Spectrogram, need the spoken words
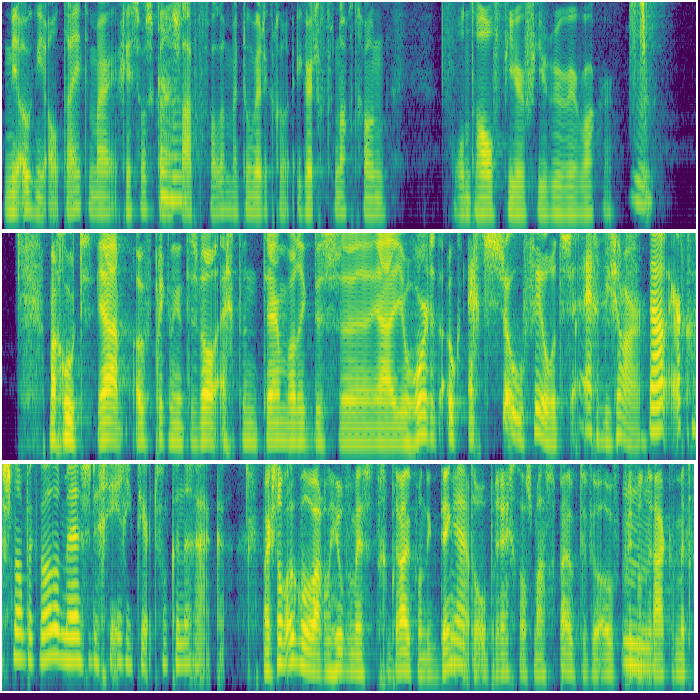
niet, ook niet altijd. Maar gisteren was ik al in Oh. slaap gevallen. Maar toen werd ik gewoon, ik werd vannacht gewoon rond half vier, vier uur weer wakker. Hm. Maar goed, ja, overprikkeling. Het is wel echt een term wat ik dus, eh, ja, je hoort het ook echt zoveel. Het is echt bizar. Nou, ergens snap ik wel dat mensen er geïrriteerd van kunnen raken. Maar ik snap ook wel waarom heel veel mensen het gebruiken. Want ik denk Ja. dat we oprecht als maatschappij ook te veel overprikkeld Mm. raken met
